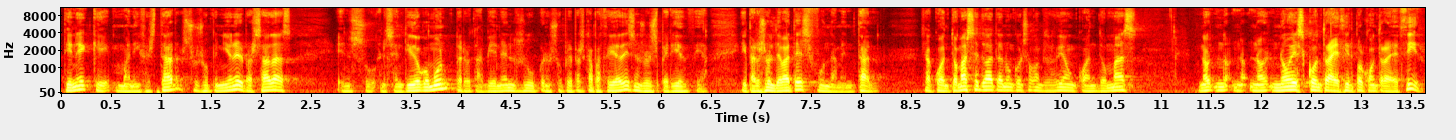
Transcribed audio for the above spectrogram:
tiene que manifestar sus opiniones basadas en su sentido común, pero también en, sus propias capacidades en su experiencia. Y para eso el debate es fundamental. O sea, cuanto más se debata en un consejo de administración, cuanto más... No, no, no, no es contradecir por contradecir.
